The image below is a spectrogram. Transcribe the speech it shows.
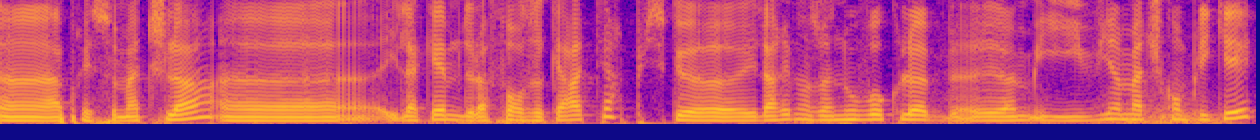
euh, après ce match-là. il a quand même de la force de caractère puisqu'il arrive dans un nouveau club, il vit un match compliqué,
